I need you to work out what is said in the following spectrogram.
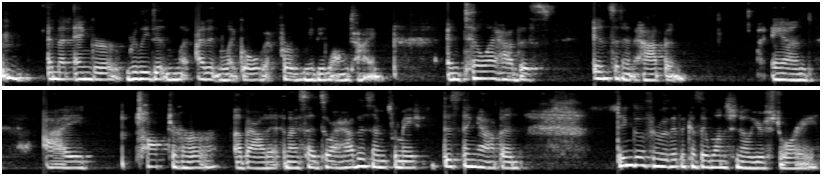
and that anger really didn't let, I didn't let go of it for a really long time until I had this incident happen and I talked to her about it. And I said, So I have this information, this thing happened. Didn't go through with it because they wanted to know your story.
